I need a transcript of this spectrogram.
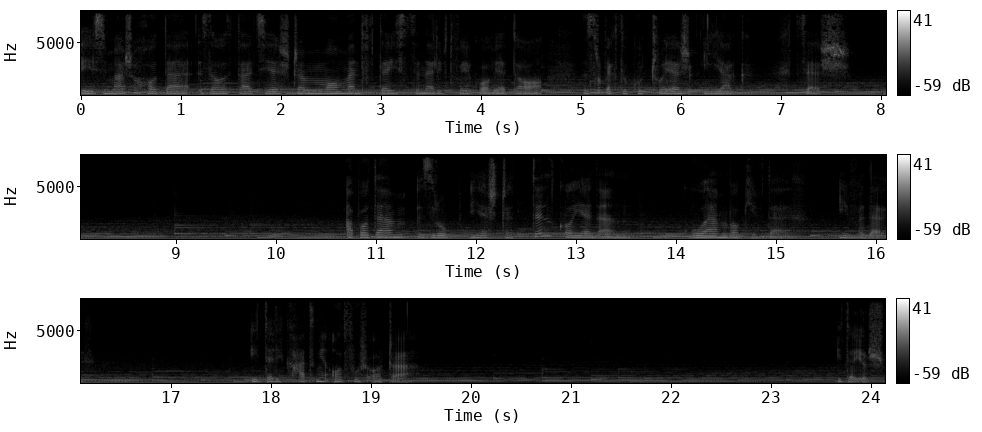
Jeśli masz ochotę zostać jeszcze moment w tej scenerii w Twojej głowie, to zrób jak tylko czujesz i jak chcesz. A potem zrób jeszcze tylko jeden głęboki wdech i wydech. I delikatnie otwórz oczy. I to już.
